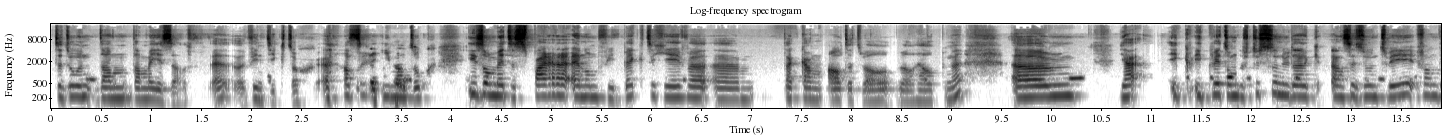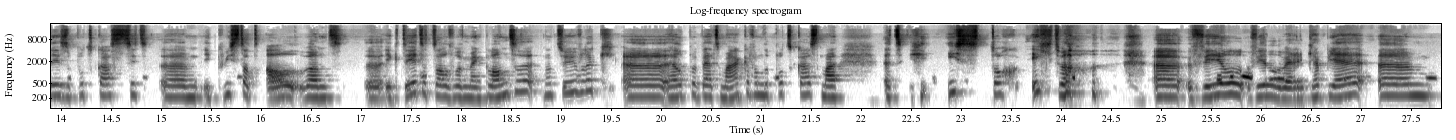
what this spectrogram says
te doen dan, dan met jezelf, hè, vind ik toch. Als er iemand ook is om mee te sparren en om feedback te geven, um, dat kan altijd wel, wel helpen. Hè. Um, ja, ik, ik weet ondertussen, nu dat ik aan seizoen 2 van deze podcast zit, um, ik wist dat al, want uh, ik deed het al voor mijn klanten natuurlijk, uh, helpen bij het maken van de podcast, maar het is toch echt wel uh, veel, veel werk. Heb jij um,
